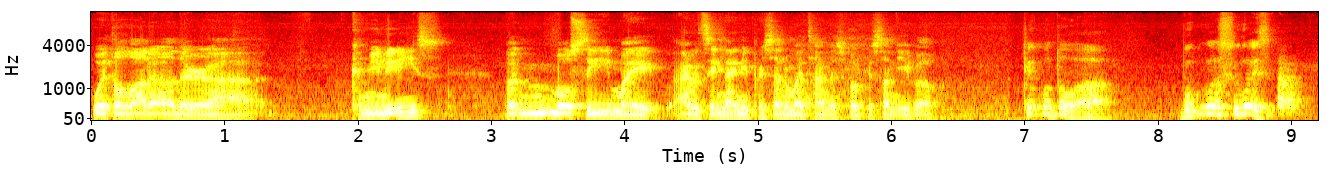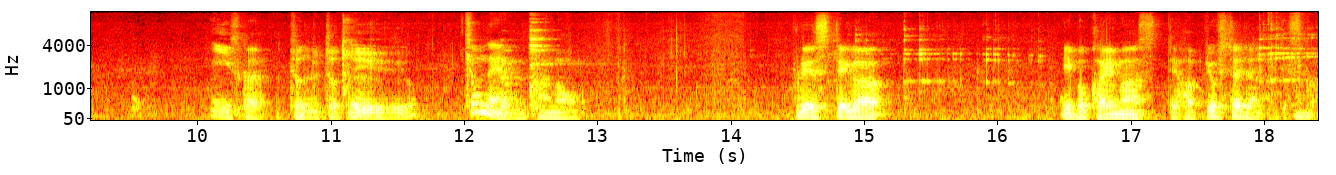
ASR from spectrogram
with a lot of other uh, communities, but mostly my, I would say 90% of my time is focused on Evo. ってことは僕がすごいすいいですかちょっとちょっといいよいいよ去年あのプレステがイボ買いますって発表したじゃないですか、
